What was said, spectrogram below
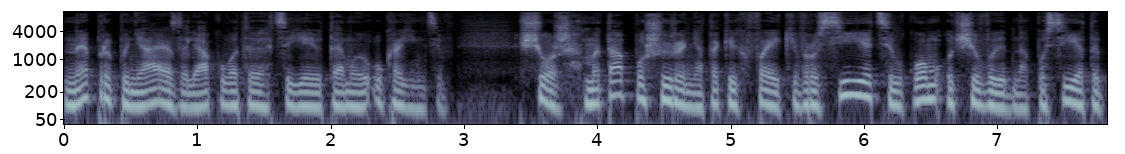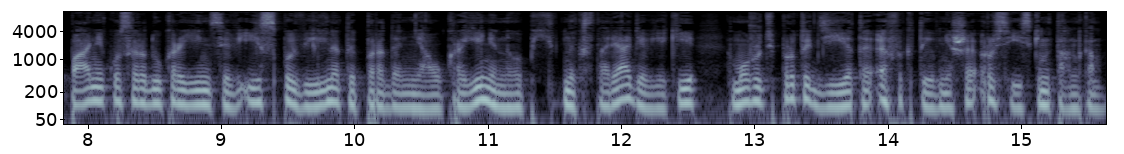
не припиняє залякувати цією темою українців. Що ж, мета поширення таких фейків Росії цілком очевидна: посіяти паніку серед українців і сповільнити передання Україні необхідних снарядів, які можуть протидіяти ефективніше російським танкам.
